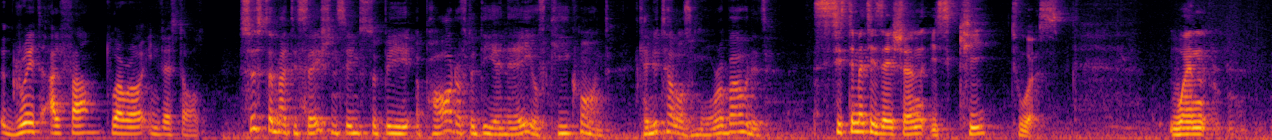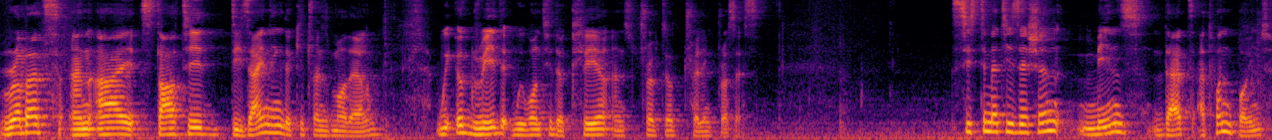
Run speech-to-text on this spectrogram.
a great alpha to our investors. Systematization seems to be a part of the DNA of KeyQuant. Can you tell us more about it? Systematization is key to us. When Robert and I started designing the KeyTrends model, we agreed we wanted a clear and structured trading process. Systematization means that at one point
